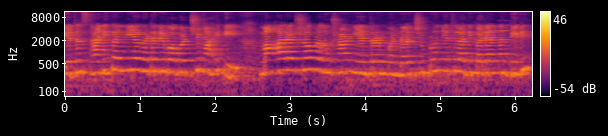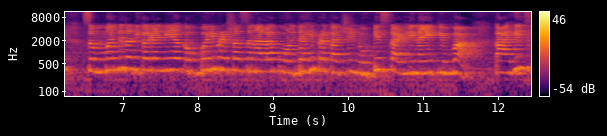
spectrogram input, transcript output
येथील स्थानिकांनी या घटनेबाबतची माहिती महाराष्ट्र प्रदूषण नियंत्रण मंडळ चिपळूण येथील अधिकाऱ्यांना दिली. संबंधित अधिकाऱ्यांनी या कंपनी प्रशासनाला कोणत्याही प्रकारची नोटीस काढली नाही किंवा काहीच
